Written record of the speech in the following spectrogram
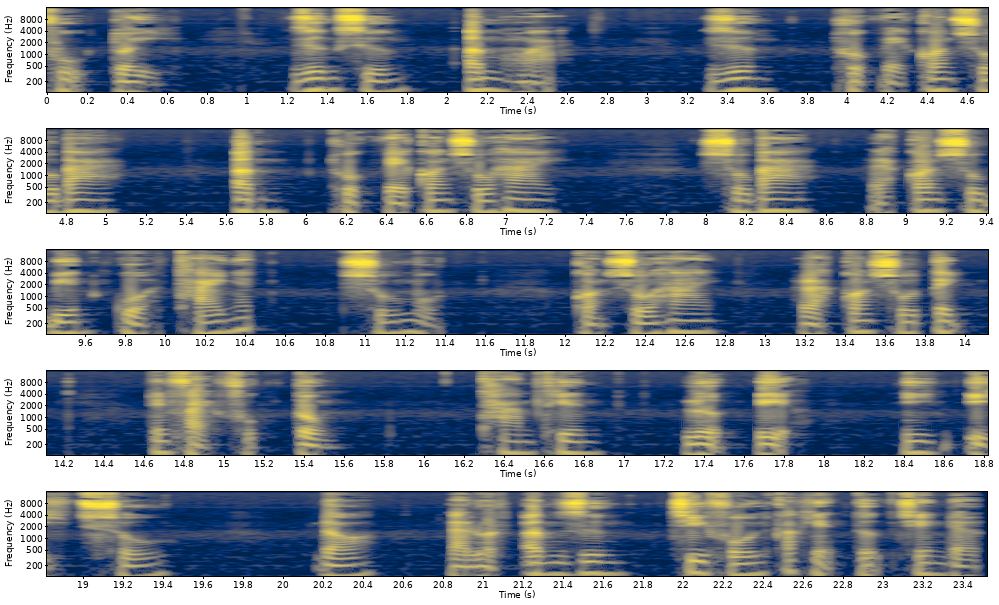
Phụ tùy Dương sướng âm họa. Dương thuộc về con số 3 Âm thuộc về con số 2 Số 3 là con số biến của thái nhất Số 1 Còn số 2 là con số tịnh Nên phải phục tùng Tham thiên, lượng địa, nhìn ỷ số. Đó là luật âm dương chi phối các hiện tượng trên đời.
